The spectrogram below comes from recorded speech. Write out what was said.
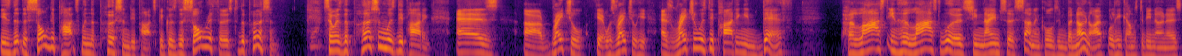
is that the soul departs when the person departs, because the soul refers to the person. Yeah. So as the person was departing, as uh, Rachel, yeah, it was Rachel here, as Rachel was departing in death, her last, in her last words, she names her son and calls him Benoni. Well, he comes to be known as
